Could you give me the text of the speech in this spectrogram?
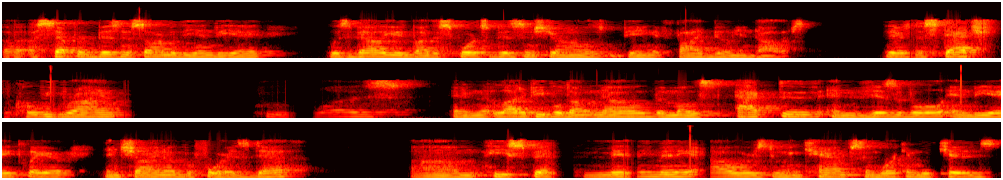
uh, a separate business arm of the NBA, was valued by the Sports Business Journal as being at $5 billion. There's a statue of Kobe Bryant, who was, and a lot of people don't know, the most active and visible NBA player in China before his death. Um, he spent many, many hours doing camps and working with kids.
